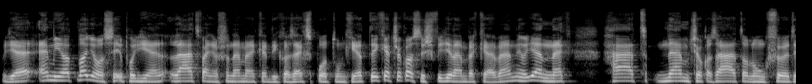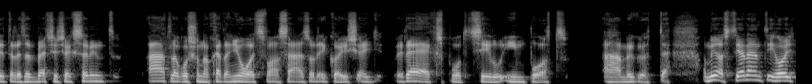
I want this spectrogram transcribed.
Ugye emiatt nagyon szép, hogy ilyen látványosan emelkedik az exportunk értéke, csak azt is figyelembe kell venni, hogy ennek hát nem csak az általunk föltételezett becsések szerint átlagosan akár a 80 a is egy reexport célú import áll mögötte. Ami azt jelenti, hogy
